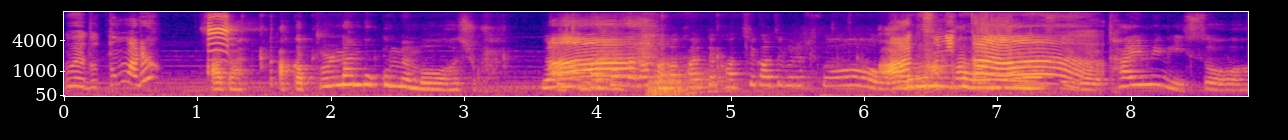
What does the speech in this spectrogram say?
왜, 너 똥 마려? 아 나 아까 뿔남볶음면 먹어가지고. 야 아. 잠깐만 나갈 때 같이 가지 그랬어 아, 그러니까. 그니까. 이거 타이밍이 있어.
